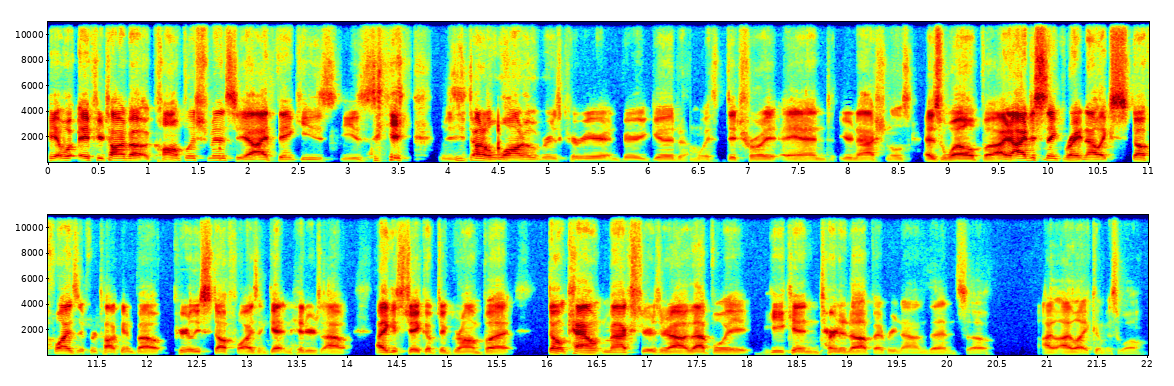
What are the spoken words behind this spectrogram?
yeah, if you're talking about accomplishments, yeah, I think he's he's he's done a lot over his career and very good with Detroit and your Nationals as well. But I, I just think right now, like stuff wise, if we're talking about purely stuff wise and getting hitters out, I think it's Jacob Degrom. But don't count Max Scherzer out. That boy, he can turn it up every now and then. So I, I like him as well.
